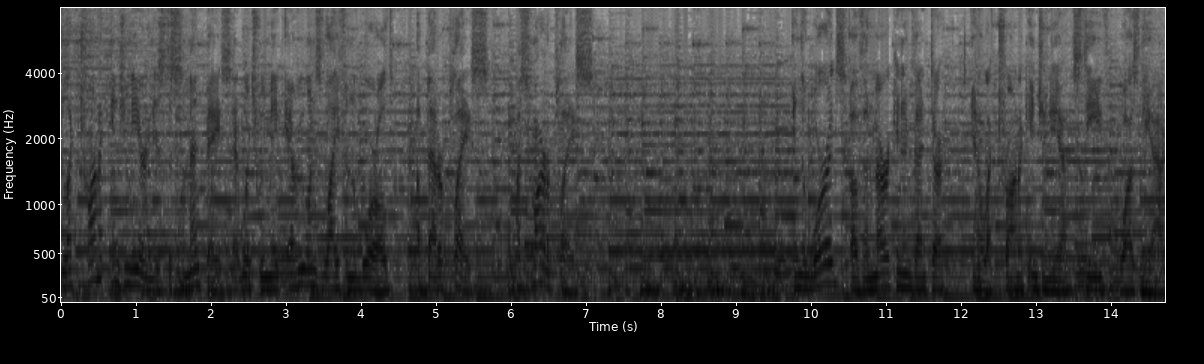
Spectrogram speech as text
Electronic engineering is the cement base at which we make everyone's life in the world a better place, a smarter place. In the words of an American inventor and electronic engineer, Steve Wozniak,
